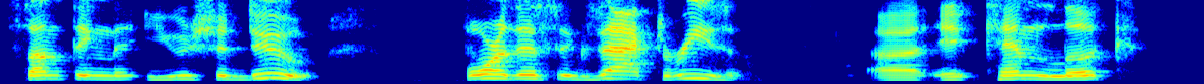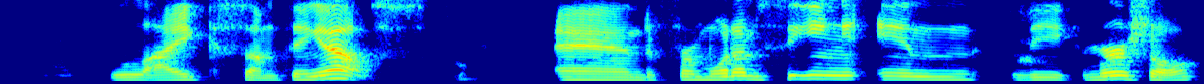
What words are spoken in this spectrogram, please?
something that you should do for this exact reason. Uh, it can look like something else. And from what I'm seeing in the commercial,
